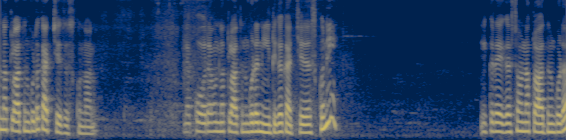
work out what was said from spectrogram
ఉన్న క్లాత్ని కూడా కట్ చేసేసుకున్నాను. ఇలా కూర ఉన్న క్లాత్ని కూడా నీట్గా కట్ చేసేసుకుని ఇక్కడ ఎగస్ట్రా ఉన్న క్లాత్ని కూడా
